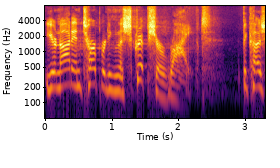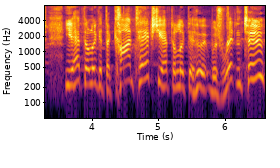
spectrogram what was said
you're not interpreting the scripture right because you have to look at the context you have to look at who it was written to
